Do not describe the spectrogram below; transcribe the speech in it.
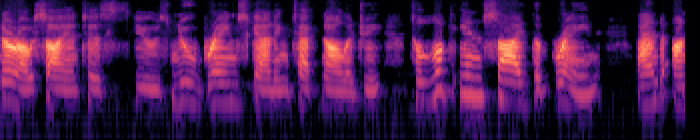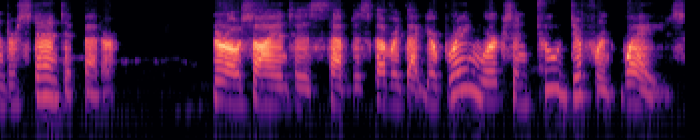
Neuroscientists use new brain scanning technology to look inside the brain and understand it better. Neuroscientists have discovered that your brain works in two different ways.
